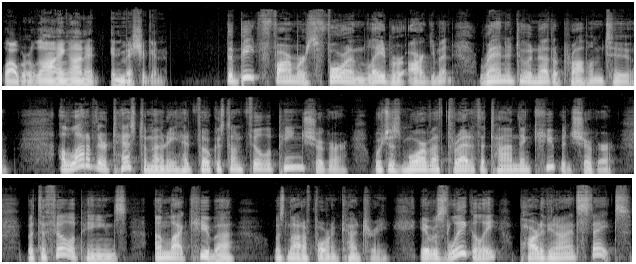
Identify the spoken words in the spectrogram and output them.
while relying on it in Michigan. The beet farmers' foreign labor argument ran into another problem, too. A lot of their testimony had focused on Philippine sugar, which was more of a threat at the time than Cuban sugar. But the Philippines, unlike Cuba, was not a foreign country. It was legally part of the United States.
